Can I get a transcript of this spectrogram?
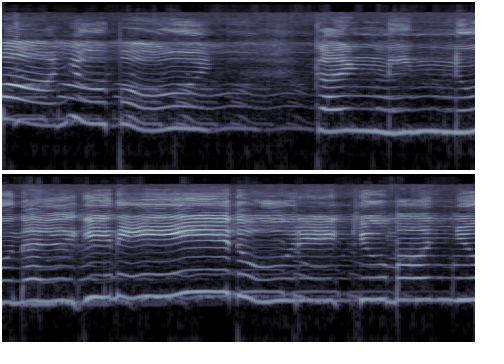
മാഞ്ഞു കണ്ണിന്നു നീ മാഞ്ഞു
